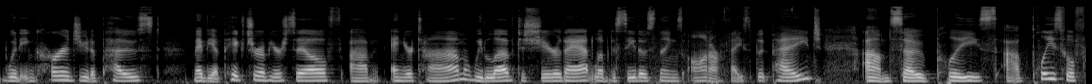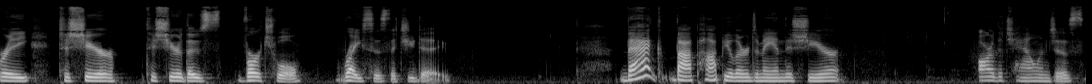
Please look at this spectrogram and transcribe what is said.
would encourage you to post maybe a picture of yourself um, and your time. We love to share that, love to see those things on our Facebook page. Um, so please, uh, please feel free to share to share those virtual races that you do. Back by popular demand this year are the challenges.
